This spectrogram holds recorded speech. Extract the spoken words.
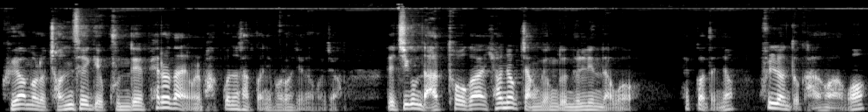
그야말로 전 세계 군대 패러다임을 바꾸는 사건이 벌어지는 거죠. 근데 지금 나토가 현역 장병도 늘린다고 했거든요. 훈련도 강화하고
